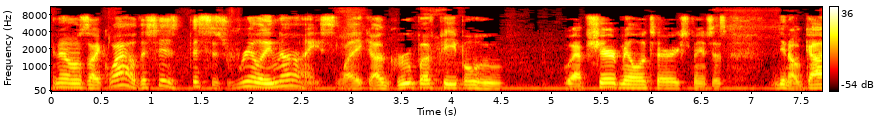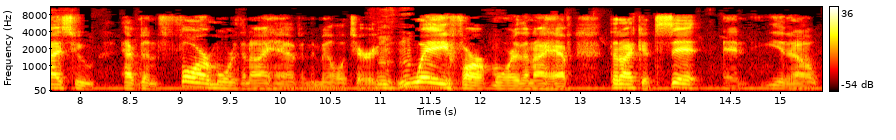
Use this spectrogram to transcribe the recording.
And I was like, "Wow, this is this is really nice." Like a group of people who who have shared military experiences. You know, guys who have done far more than I have in the military, Mhm. way far more than I have. That I could sit and you know,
